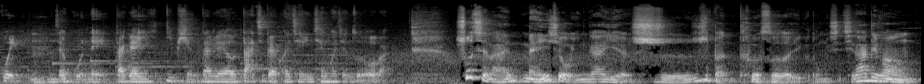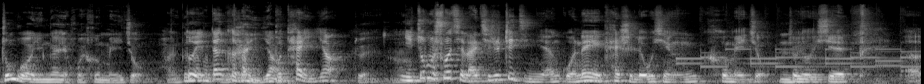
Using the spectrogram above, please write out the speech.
贵，嗯在国内大概一瓶大概要大几百块钱、一千块钱左右吧。说起来，美酒应该也是日本特色的一个东西，其他地方中国应该也会喝美酒，好像跟他对，但可不太一样。能不太一样。对，嗯你这么说起来，其实这几年国内开始流行喝美酒，嗯就有一些呃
